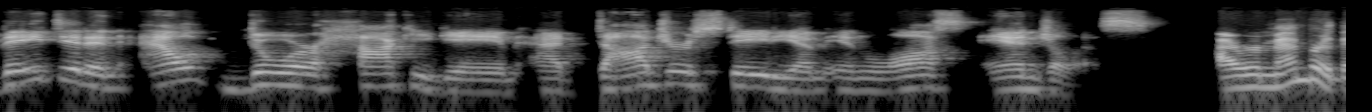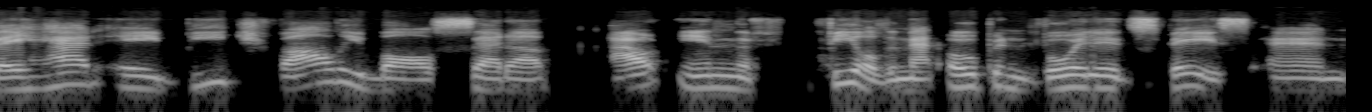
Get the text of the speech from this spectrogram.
they did an outdoor hockey game at Dodger Stadium in Los Angeles. I remember they had a beach volleyball set up out in the field in that open voided space. And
